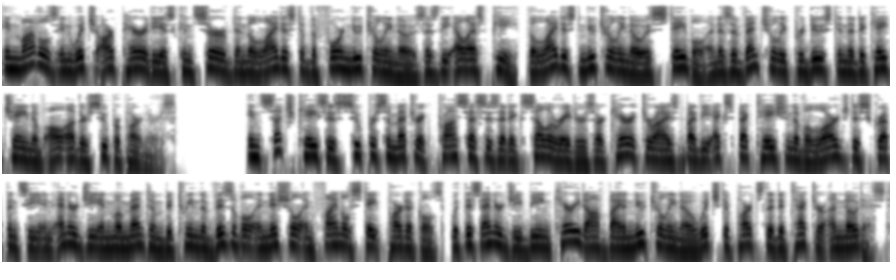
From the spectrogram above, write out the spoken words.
In models in which R parity is conserved and the lightest of the four neutralinos is the LSP, the lightest neutralino is stable and is eventually produced in the decay chain of all other superpartners. In such cases supersymmetric processes at accelerators are characterized by the expectation of a large discrepancy in energy and momentum between the visible initial and final state particles, with this energy being carried off by a neutralino which departs the detector unnoticed.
